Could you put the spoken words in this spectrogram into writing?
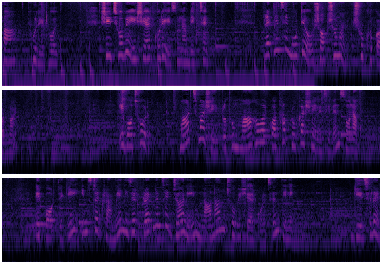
পা ফুলে ঢোল। সেই ছবি শেয়ার করে সোনাম লিখছেন। প্রেগনেন্সি মোটেও সবসময় সুখকর নয়। এবছর মার্চ মাসে প্রথম মা হওয়ার কথা প্রকাশ্যে এনেছিলেন সোনাম। এরপর থেকেই ইনস্টাগ্রামে নিজের প্রেগনেন্সি জার্নি নানান ছবি শেয়ার করেছেন তিনি। গিয়েছিলেন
